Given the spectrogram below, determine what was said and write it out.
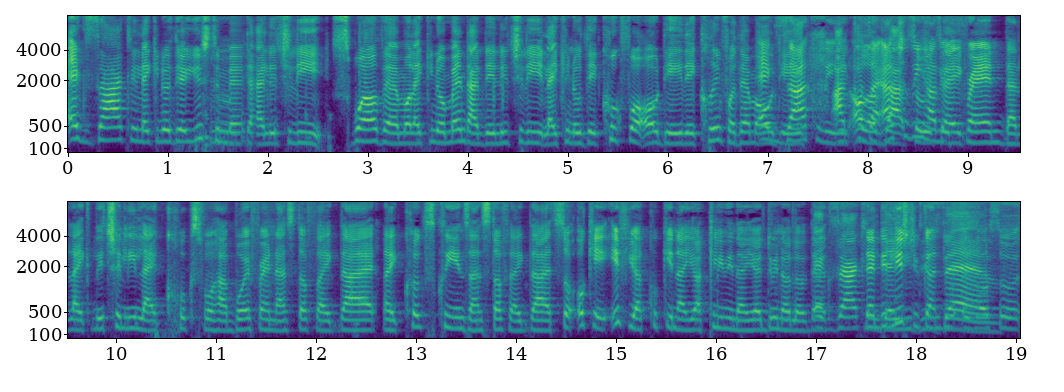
Exactly like you know they're used to mm. men that literally spoil them or like you know men that they literally like you know they cook for all day, they clean for them all exactly day, and all of I that. actually So have a like friend that like literally like cooks for her boyfriend and stuff like that, like cooks, cleans and stuff like that. So okay, if you are cooking and you are cleaning and you're doing all of that, Exactly, then the then least you you, can do is also,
